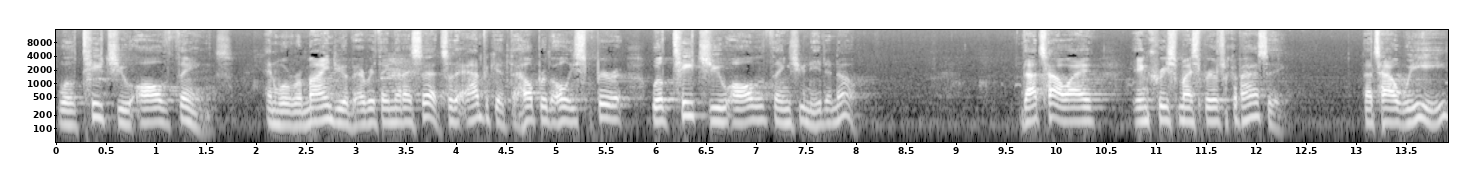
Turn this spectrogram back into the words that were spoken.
will teach you all things and will remind you of everything that I said. So the advocate, the helper, the Holy Spirit will teach you all the things you need to know. That's how I increase my spiritual capacity. That's how we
